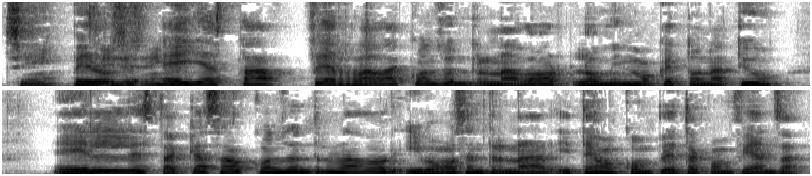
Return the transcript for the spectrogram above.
Sí. Pero sí, sí, sí. ella está ferrada con su entrenador, lo mismo que Tonatiu. Él está casado con su entrenador y vamos a entrenar y tengo completa confianza.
